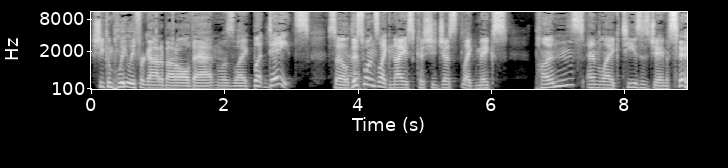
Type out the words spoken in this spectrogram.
she completely forgot about all that and was like but dates so Yeah. this one's like nice because she just like makes puns and like teases jameson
